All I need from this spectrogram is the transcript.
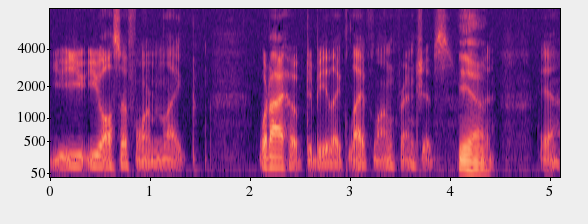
you you also form like what I hope to be like lifelong friendships. Yeah. Yeah.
